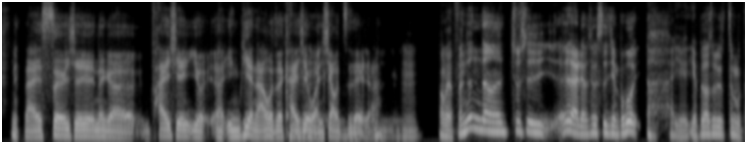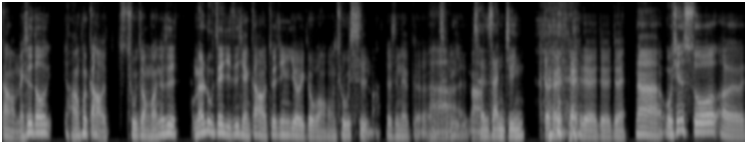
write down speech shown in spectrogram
来设一些那个拍一些有呃影片啊，或者开一些玩笑之类的啊。嗯嗯嗯。OK，反正呢，就是呃来聊这个事件。不过啊，也也不知道是不是这么刚好，每次都好像会刚好出状况。就是我们要录这一集之前，刚好最近又有一个网红出事嘛，就是那个陈怡嘛，啊陈三金，对对对对对。那我先说，呃，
